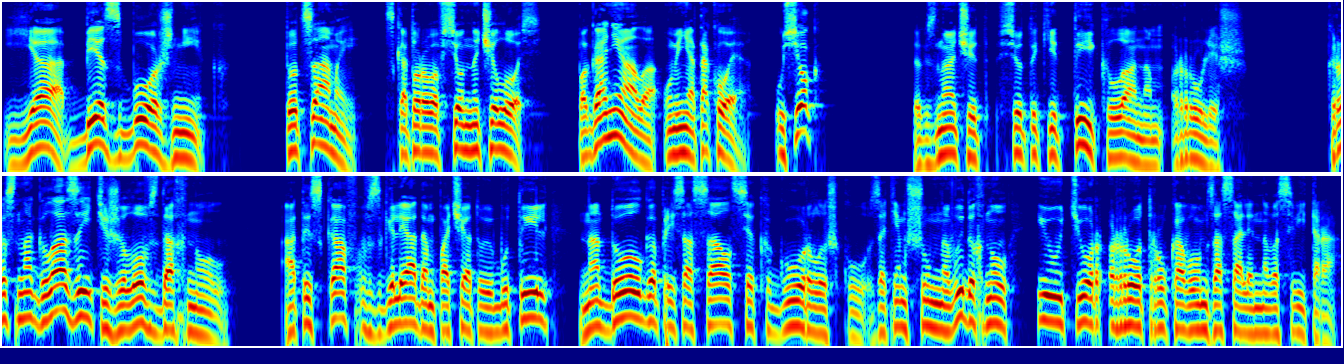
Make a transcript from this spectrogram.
«Я безбожник!» Тот самый, с которого все началось. Погоняло у меня такое. Усек? Так значит, все-таки ты кланом рулишь. Красноглазый тяжело вздохнул. Отыскав взглядом початую бутыль, надолго присосался к горлышку, затем шумно выдохнул и утер рот рукавом засаленного свитера.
